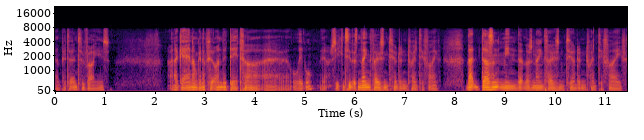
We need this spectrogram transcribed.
and put it into values. And again, I'm going to put on the data uh, label there. So you can see there's 9,225. That doesn't mean that there's 9,225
